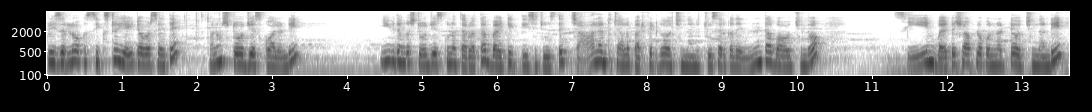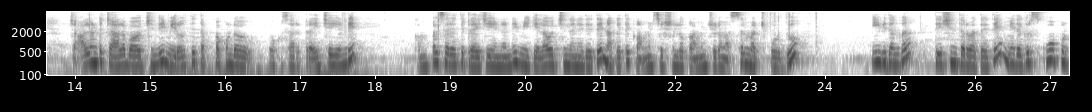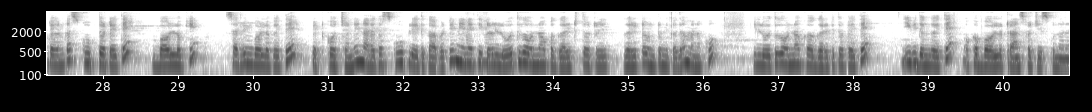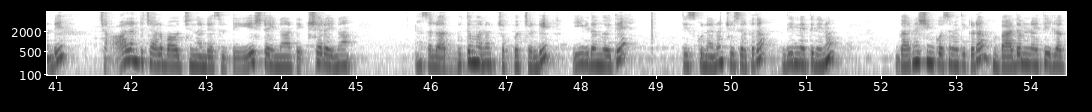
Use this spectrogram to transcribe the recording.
ఫ్రీజర్లో ఒక సిక్స్ టు ఎయిట్ అవర్స్ అయితే మనం స్టోర్ చేసుకోవాలండి. ఈ విధంగా స్టోర్ చేసుకున్న తర్వాత బయటికి తీసి చూస్తే చాలా అంటే చాలా పర్ఫెక్ట్గా వచ్చిందండి. చూసారు కదా ఎంత బాగా వచ్చిందో? సేమ్ బయట షాప్లో కొన్నట్టే వచ్చిందండి. చాలా అంటే చాలా బాగా వచ్చింది. మీరు అయితే తప్పకుండా ఒకసారి ట్రై చేయండి. కంపల్సరీ అయితే ట్రై చేయండి మీకు ఎలా వచ్చింది అనేది అయితే నాకైతే కామెంట్ సెక్షన్లో కామెంట్ చేయడం అస్సలు మర్చిపోవద్దు. ఈ విధంగా తీసిన తర్వాత అయితే మీ దగ్గర స్కూప్ ఉంటే కనుక స్కూప్ తోటి అయితే బౌల్లోకి సర్వింగ్ బౌల్లోకి అయితే పెట్టుకోవచ్చండి. నా దగ్గర స్కూప్ లేదు కాబట్టి నేనైతే ఇక్కడ లోతుగా ఉన్న ఒక గరిటతో గరిట ఉంటుంది కదా మనకు ఈ లోతుగా ఉన్న ఒక గరిటతో అయితే ఈ విధంగా అయితే ఒక బౌల్లో ట్రాన్స్ఫర్ చేసుకున్నానండి. చాలా అంటే చాలా బాగా వచ్చిందండి. అసలు టేస్ట్ అయినా టెక్స్చర్ అయినా అసలు అద్భుతం అని చెప్పొచ్చండి. ఈ విధంగా అయితే తీసుకున్నాను. చూసారు కదా? దీన్ని అయితే నేను గార్నిషింగ్ కోసం అయితే ఇక్కడ బాదంని అయితే ఇలా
